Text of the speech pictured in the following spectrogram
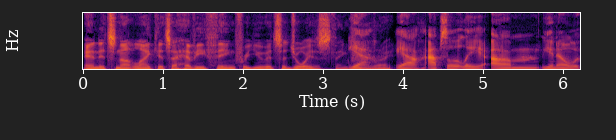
and it's not like it's a heavy thing for you. It's a joyous thing. yeah, you, right? Yeah, absolutely. Um, you know,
